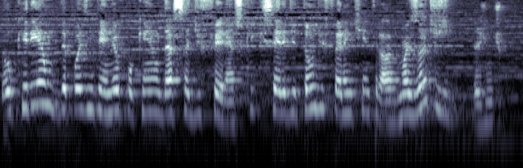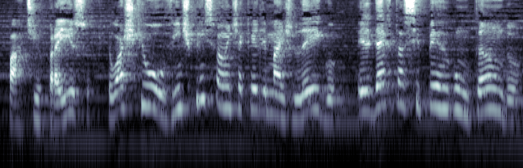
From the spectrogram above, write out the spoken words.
Eu queria depois entender um pouquinho dessa diferença. O que, que seria de tão diferente entre elas? Mas antes da gente partir para isso, eu acho que o ouvinte, principalmente aquele mais leigo, ele deve estar tá se perguntando,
